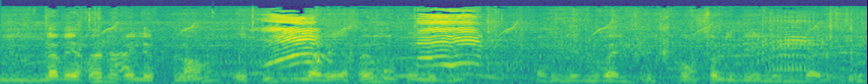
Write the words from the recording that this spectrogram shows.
il avait relevé le plan et puis il avait remonté les briques avec les nouvelles briques, consolidé les nouvelles briques.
